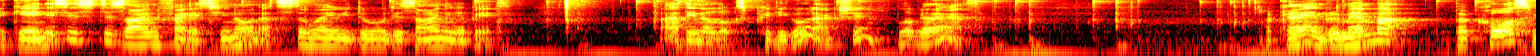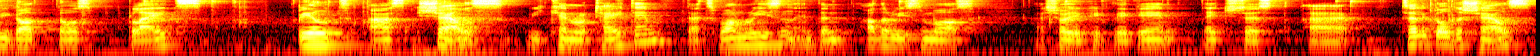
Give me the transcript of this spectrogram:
Again, this is design phase, you know, that's the way we do designing a bit. I think that looks pretty good actually. Look at that. Okay, and remember, because we got those blades built as shells, we can rotate them. That's one reason. And the other reason was, I'll show you quickly again. Let's just uh, select all the shells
